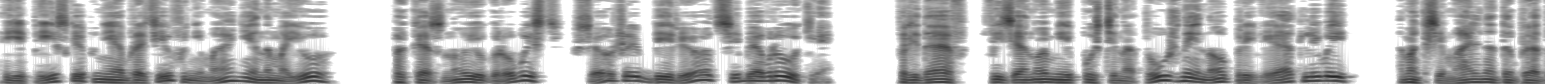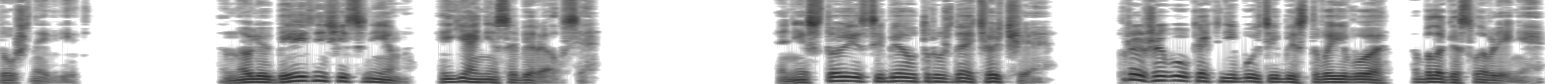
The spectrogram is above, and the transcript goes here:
Епископ, не обратив внимания на мою показную грубость, все же берет себя в руки, придав физиономии пусть и натужный, но приветливый, максимально добродушный вид но любезничать с ним я не собирался. «Не стоит себя утруждать, отче. Проживу как-нибудь и без твоего благословления.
